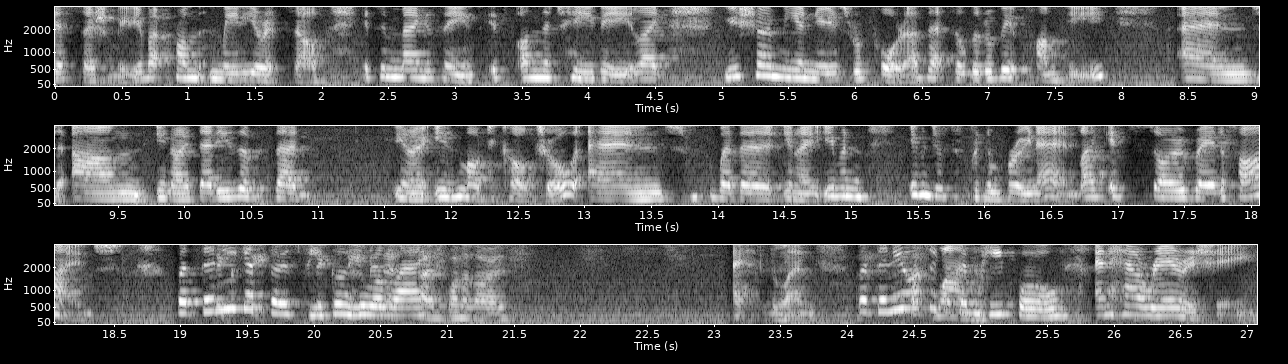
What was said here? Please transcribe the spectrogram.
just social media but from media itself. It's in magazines it's on the tv like you show me a news reporter that's a little bit plumpy and um, you know that is a that you know is multicultural and whether you know even even just a freaking brunette like it's so rare to find. But then you get those people who are Minutes like, has one of those. Excellent but then you also get the people. and how rare is she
